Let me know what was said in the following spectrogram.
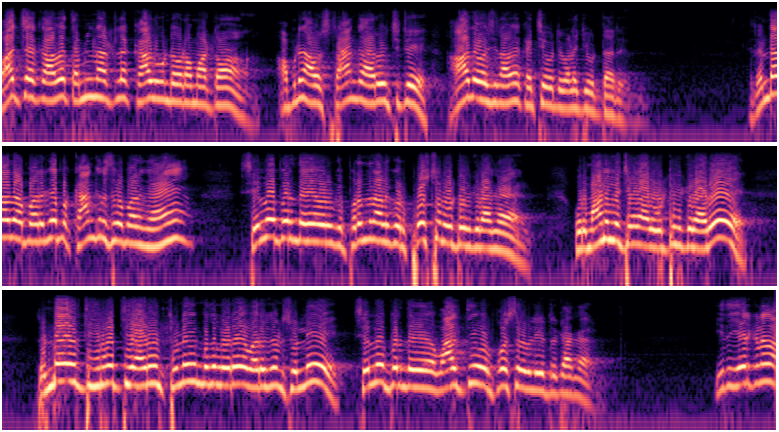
பாஜகவை தமிழ்நாட்டில் கால் உண்ட விட மாட்டோம். அப்படின்னு அவர் ஸ்ட்ராங்காக அறிவிச்சிட்டு ஆதவர்ஜனாவே கட்சியை விட்டு விலக்கி விட்டார். ரெண்டாவதாக பாருங்கள் இப்போ காங்கிரஸில் பாருங்கள் செல்வ பெருந்தகை அவருக்கு பிறந்த நாளுக்கு ஒரு போஸ்டர் ஒட்டியிருக்கிறாங்க. ஒரு மாநில செயலாளர் ஒட்டியிருக்கிறாரு. ரெண்டாயிரத்தி இருபத்தி ஆறு துணை முதல்வரே வருகன்னு சொல்லி செல்வ பெருந்தகை வாழ்த்தி ஒரு போஸ்டர் வெளியிட்டிருக்காங்க. இது ஏற்கனவே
